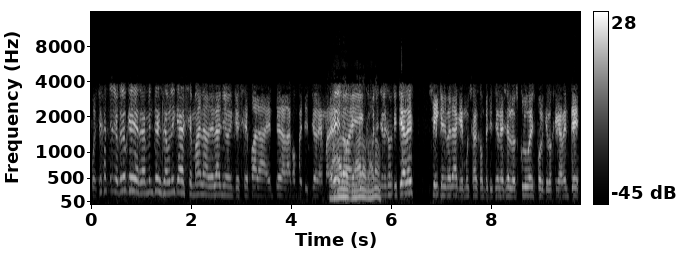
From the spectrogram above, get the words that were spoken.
Pues fíjate, yo creo que realmente es la única semana del año en que se para entera la competición en Madrid. Claro, no hay claro, competiciones oficiales. Sí que es verdad que hay muchas competiciones en los clubes porque, lógicamente,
